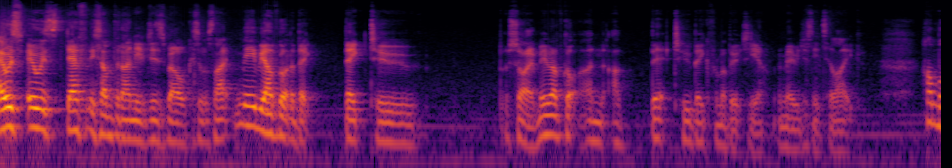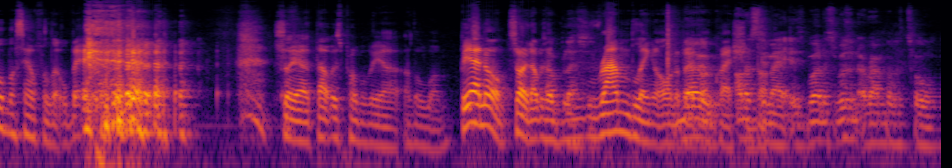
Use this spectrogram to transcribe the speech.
It was it was definitely something I needed as well because it was like maybe I've got a bit big too. Sorry, maybe I've got an, a bit too big for my boots here, and maybe just need to like humble myself a little bit. so yeah, that was probably a, a low one. But yeah, no, sorry, that was Oh, a rambling on about no, one question. honestly, but- mate, it, well, it wasn't a ramble at all.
